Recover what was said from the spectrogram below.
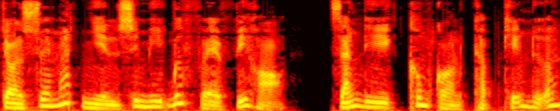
tròn xoay mắt nhìn Jimmy bước về phía họ, dáng đi không còn khập khiễng nữa.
